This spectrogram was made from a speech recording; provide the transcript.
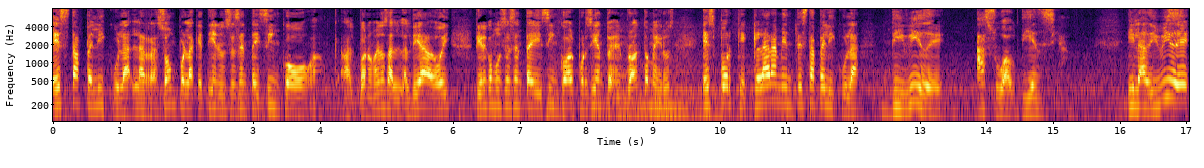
esta película, la razón por la que tiene un 65, bueno, menos al, día de hoy, tiene como un 65% en Rotten Tomatoes, es porque claramente esta película divide a su audiencia. Y la divide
